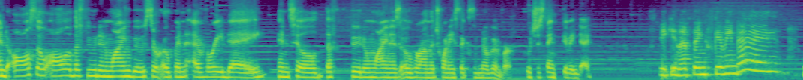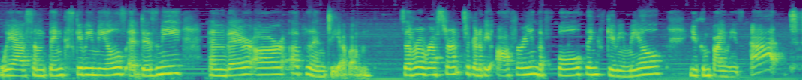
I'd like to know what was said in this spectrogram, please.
And also, all of the food and wine booths are open every day until the food and wine is over on the 26th of November, which is Thanksgiving Day. Speaking of Thanksgiving Day, we have some Thanksgiving meals at Disney, and there are a plenty of them. Several restaurants are going to be offering the full Thanksgiving meal. You can find these at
